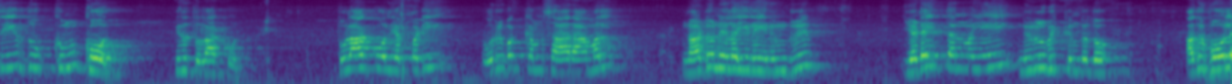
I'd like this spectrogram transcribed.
சீர்தூக்கும் கோல் இது துலாக்கோல். துலாக்கோல் எப்படி? ஒரு பக்கம் சாராமல் நடுநிலையிலே நின்று எடைத்தன்மையை நிரூபிக்கின்றதோ அதுபோல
